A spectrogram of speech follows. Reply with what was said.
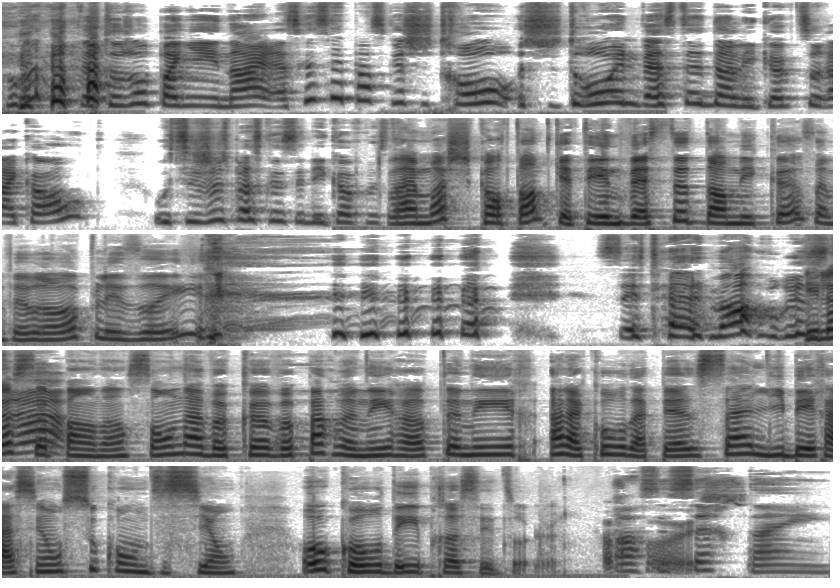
Pourquoi fais toujours pogner les nerfs? Est-ce que c'est parce que je suis trop, je suis trop invested dans les cas que tu racontes? Ou c'est juste parce que c'est des cas frustrants? Ouais, moi, je suis contente que tu aies invested dans mes cas, ça me fait vraiment plaisir. c'est tellement frustrant! Et là, cependant, son avocat va parvenir à obtenir à la cour d'appel sa libération sous condition au cours des procédures. Ah, c'est course. certain.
